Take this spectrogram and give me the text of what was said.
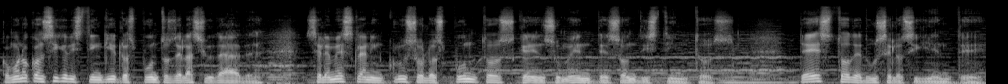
Como no consigue distinguir los puntos de la ciudad, se le mezclan incluso los puntos que en su mente son distintos. De esto deduce lo siguiente.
